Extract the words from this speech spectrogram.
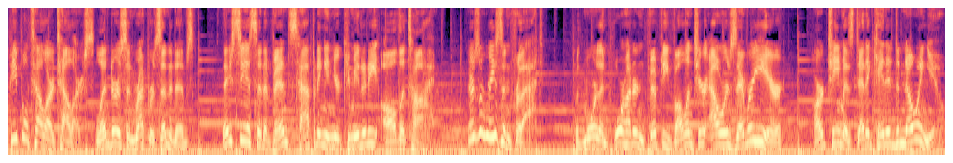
People tell our tellers, lenders, and representatives they see us at events happening in your community all the time. There's a reason for that. With more than 450 volunteer hours every year, our team is dedicated to knowing you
